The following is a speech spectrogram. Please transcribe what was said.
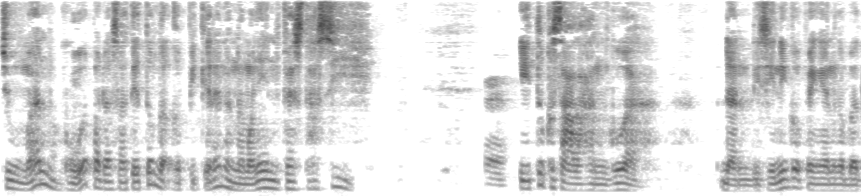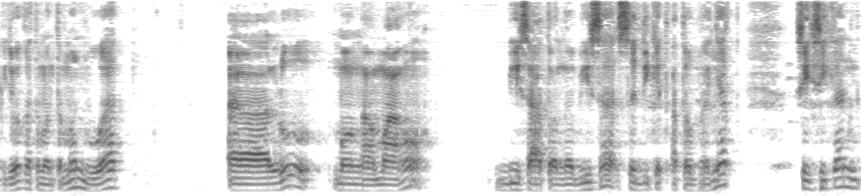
cuman gue pada saat itu nggak kepikiran yang namanya investasi Oke. itu kesalahan gue dan di sini gue pengen ngebagi juga ke teman-teman buat eh, lu mau nggak mau bisa atau nggak bisa sedikit atau banyak sisihkan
